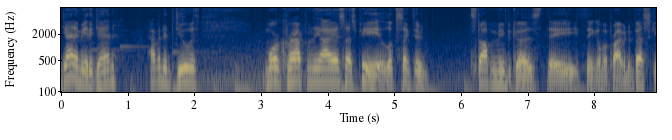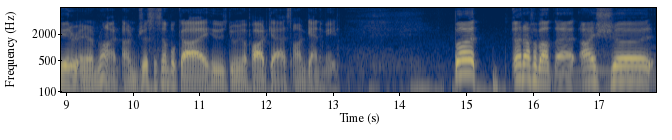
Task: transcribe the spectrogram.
Ganymede again, having to deal with more crap from the ISSP. It looks like they're stopping me because they think I'm a private investigator, and I'm not. I'm just a simple guy who's doing a podcast on Ganymede. But enough about that. I should,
